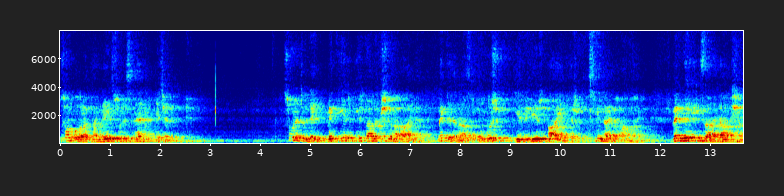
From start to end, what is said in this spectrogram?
Son olaraktan Leyl suresine geçelim. Suretül Leyl, Mekkiyetül İhtar ve Işığına ayet. Mekke'de nazil olmuş 21 ayettir. Bismillahirrahmanirrahim. Ve leyl izâ yâşâ.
